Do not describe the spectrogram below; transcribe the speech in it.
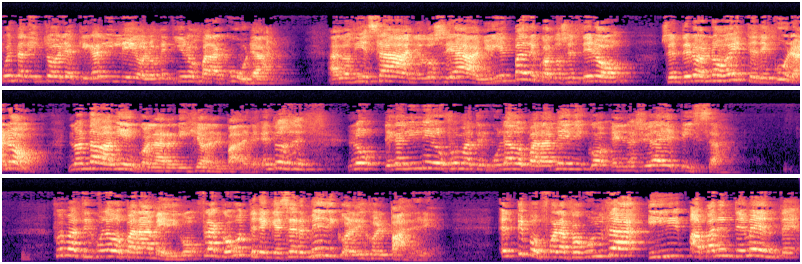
cuenta la historia que Galileo lo metieron para cura a los 10 años, 12 años, y el padre cuando se enteró, se enteró, no, este de cura, no, no andaba bien con la religión el padre. Entonces lo de Galileo fue matriculado para médico en la ciudad de Pisa. Fue matriculado para médico. Flaco, vos tenés que ser médico, le dijo el padre. El tipo fue a la facultad y aparentemente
